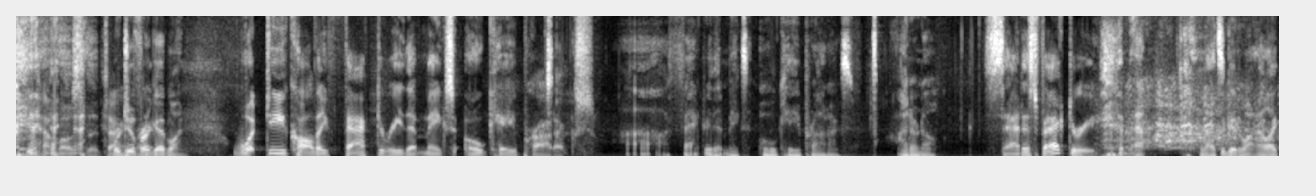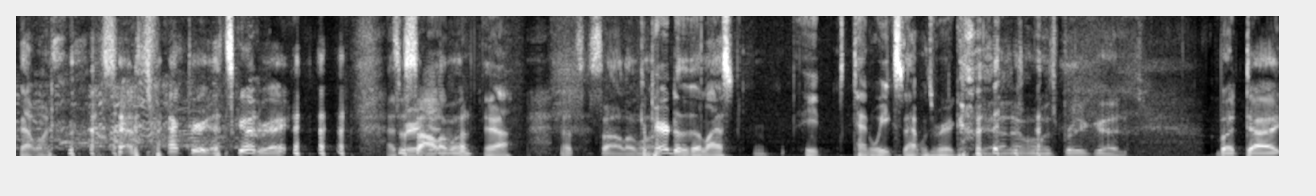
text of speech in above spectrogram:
yeah, most of the time. We're due for a good one. What do you call a factory that makes okay products? Uh, a factory that makes okay products. I don't know. Satisfactory. that, that's a good one. I like that one. Satisfactory. That's good, right? That's, a solid good. one. Yeah. That's a solid one. Compared to the last eight, ten weeks, that one's very good. yeah, that one was pretty good. But uh,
